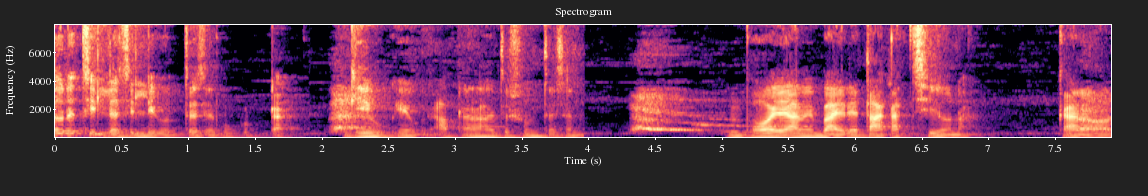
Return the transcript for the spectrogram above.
ধরে চিল্লাচিল্লি করতেছে কুকুরটা। ঘেউ ঘেউ, আপনারা হয়তো শুনতেছেন। ভয়ে আমি বাইরে তাকাচ্ছিও না, কারণ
